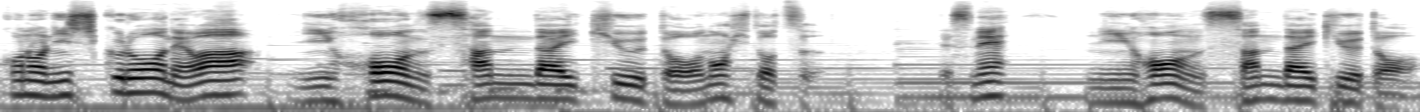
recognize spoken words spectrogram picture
この西黒尾根は日本三大急登の一つですね。日本三大急登。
